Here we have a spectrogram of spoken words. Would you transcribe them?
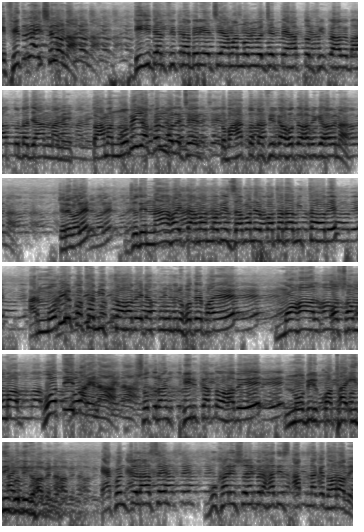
এই ফিতনাই ছিল না। ডিজিটাল ফিতনা বেরিয়েছে। আমার নবী বলছেন, তেহাত্তর ফিরকা হবে, বাহাত্তরটা জাহান নামে তো আমার নবী যখন বলেছেন, তো বাহাত্তরটা ফিরকা হতে হবে কি হবে না? চলে বলেন? যদি না হয় তা আমার নবীর জামানের কথাটা মিথ্যা হবে। আর নবীর কথা মিথ্যা হবে, এটা কোনোদিন হতে পারে মহাল অসম্ভব, হতেই পারে না। সুতরাং ফিরকা তো হবে, নবীর কথা ইদিক উদিক হবে না। এখন চলে আসেন বুখারী শরীফের হাদিস আপনাকে ধরাবে।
